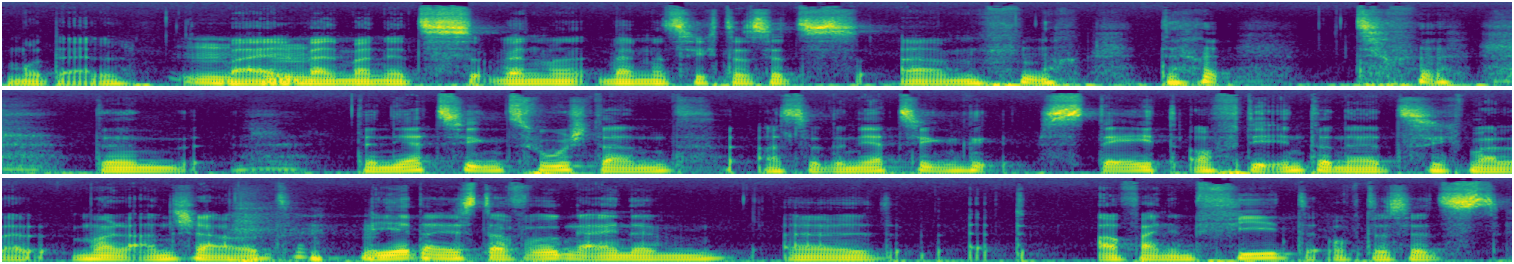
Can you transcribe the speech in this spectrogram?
Modell. Mhm. Weil wenn man jetzt, wenn man, wenn man sich das jetzt ähm, den, den jetzigen Zustand, also den jetzigen State of the Internet sich mal, mal anschaut, jeder ist auf irgendeinem, äh, auf einem Feed, ob das jetzt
